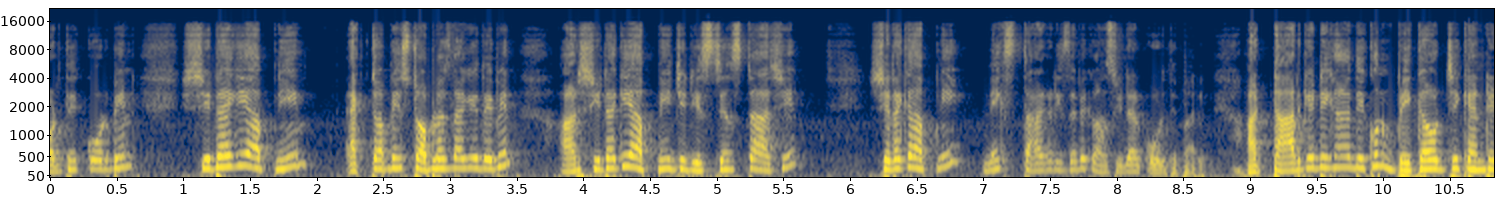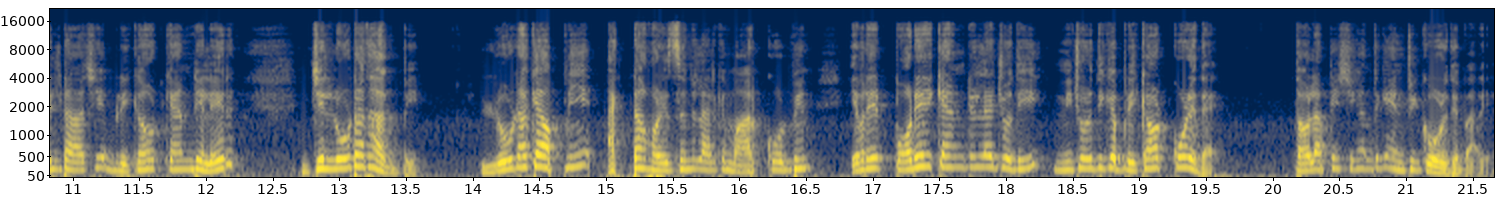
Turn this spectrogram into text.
অর্ধেক করবেন, সেটাকে আপনি একটা আপনি স্টপলাস লাগিয়ে দেবেন, আর সেটাকে আপনি যে ডিস্টেন্সটা আছে, সেটাকে আপনি নেক্সট টার্গেট হিসেবে কনসিডার করতে পারেন। আর টার্গেট এখানে দেখুন ব্রেকআউট যে ক্যান্ডেলটা আছে ব্রেকআউট ক্যান্ডেলের যে লোটা থাকবে লোটাকে আপনি একটা হরিজেন্টাল লাইনকে মার্ক করবেন, এবার এর পরের ক্যান্ডেলে যদি নিচের দিকে ব্রেকআউট করে দেয়, তাহলে আপনি সেখান থেকে এন্ট্রি করতে পারেন।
